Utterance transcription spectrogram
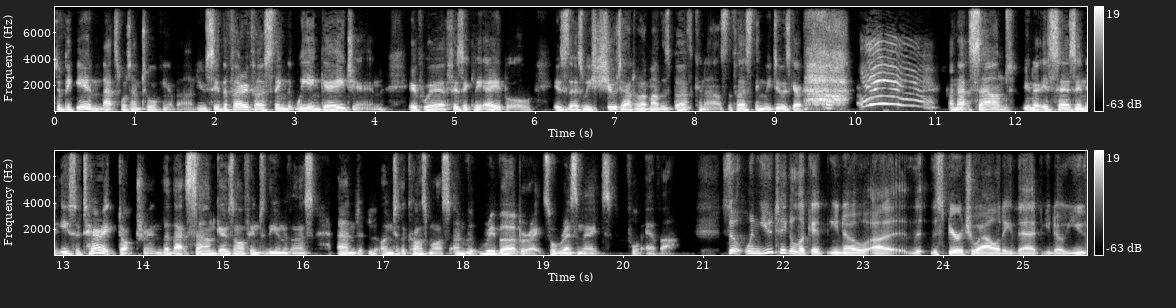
to begin, that's what I'm talking about. You see, the very first thing that we engage in, if we're physically able, is as we shoot out of our mother's birth canals, the first thing we do is go. And that sound, you know, it says in esoteric doctrine that that sound goes off into the universe and into the cosmos and reverberates or resonates forever. So when you take a look at you know uh, the, the, spirituality that you know you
